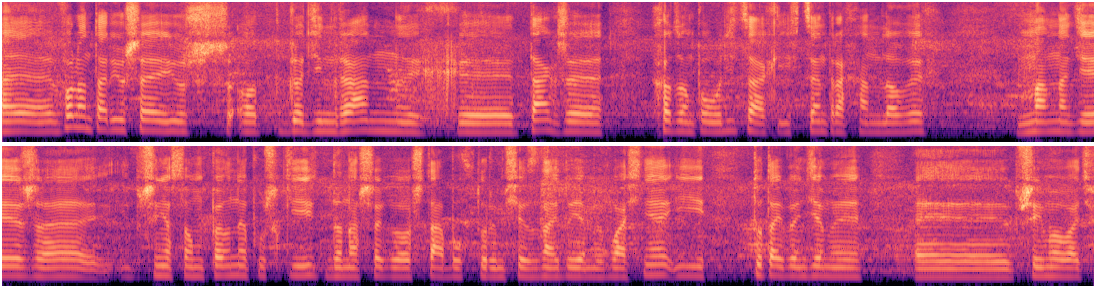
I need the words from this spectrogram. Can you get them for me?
E, Wolontariusze już od godzin rannych e, także chodzą po ulicach i w centrach handlowych. Mam nadzieję, że przyniosą pełne puszki do naszego sztabu, w którym się znajdujemy właśnie i tutaj będziemy przyjmować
